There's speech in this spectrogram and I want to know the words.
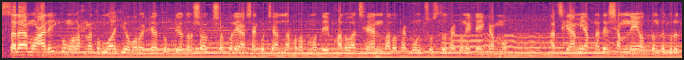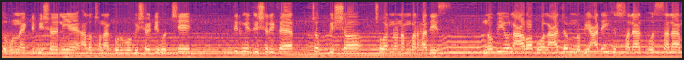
আসসালামু আলাইকুম রহমতুল্লাহ বরকাত প্রিয় দর্শক, সকলে আশা করছি আল্লাহ রহমতে ভালো আছেন, ভালো থাকুন, সুস্থ থাকুন, এটাই কাম্য। আজকে আমি আপনাদের সামনে অত্যন্ত গুরুত্বপূর্ণ একটি বিষয় নিয়ে আলোচনা করব। বিষয়টি হচ্ছে তিরমিজি শরীফের চব্বিশশো চুয়ান্ন নম্বর হাদিস। নবীউল আরব ওয়াল আজম নবী সালাত ওয়াসসালাম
